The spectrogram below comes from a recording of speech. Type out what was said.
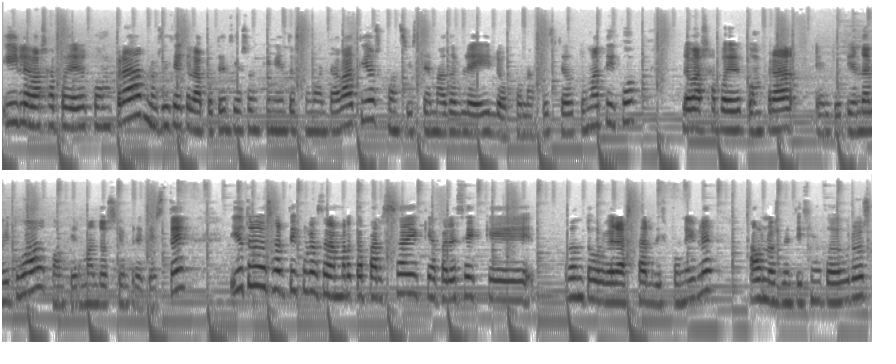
y le vas a poder comprar, nos dice que la potencia son 550 vatios con sistema doble hilo con ajuste automático, le vas a poder comprar en tu tienda habitual, confirmando siempre que esté. Y otro de los artículos de la marca Parsai que aparece que pronto volverá a estar disponible a unos 25 euros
